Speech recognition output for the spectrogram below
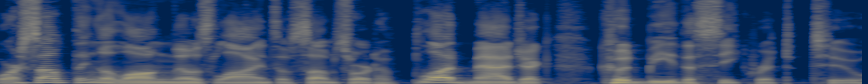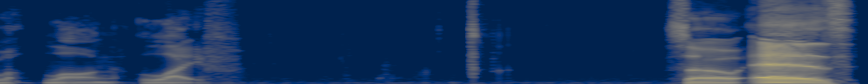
or something along those lines of some sort of blood magic could be the secret to long life. So as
